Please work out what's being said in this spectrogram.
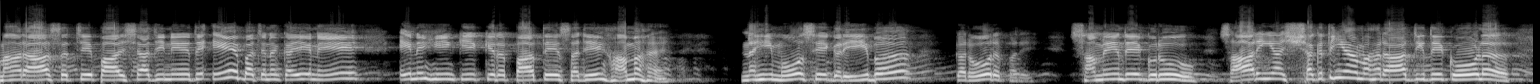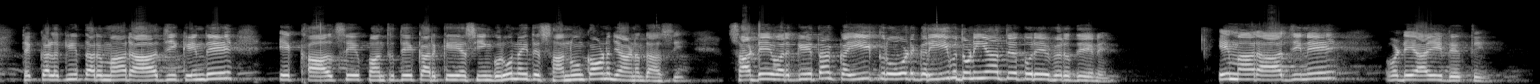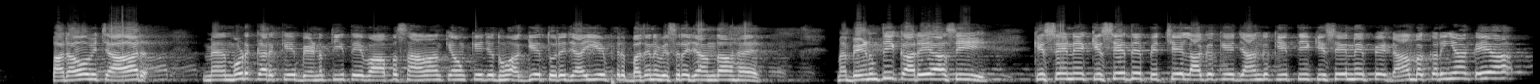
ਮਹਾਰਾਜ ਸੱਚੇ ਪਾਤਸ਼ਾਹ ਜੀ ਨੇ ਤੇ ਇਹ ਬਚਨ ਕਹੇ ਨੇ, ਇਨਹੀ ਕੀ ਕਿਰਪਾ ਤੇ ਸਜੇ ਹਮ ਹੈ। ਨਹੀਂ ਮੋਹ ਸੇ ਗਰੀਬ ਕਰੋੜ ਪਰੇ। ਸਮੇਂ ਦੇ ਗੁਰੂ, ਸਾਰੀਆਂ ਸ਼ਕਤੀਆਂ ਮਹਾਰਾਜ ਜੀ ਦੇ ਕੋਲ। ਤੇ ਕਲਗੀਧਰ ਮਹਾਰਾਜ ਜੀ ਕਹਿੰਦੇ ਇਹ ਖਾਲਸੇ ਪੰਥ ਦੇ ਕਰਕੇ ਅਸੀਂ ਗੁਰੂ ਨਹੀਂ ਤੇ ਸਾਨੂੰ ਕੌਣ ਜਾਣਦਾ ਸੀ? ਸਾਡੇ ਵਰਗੇ ਤਾਂ ਕਈ ਕਰੋੜ ਗਰੀਬ ਦੁਨੀਆ ਤੇ ਤੁਰੇ ਫਿਰਦੇ ਨੇ। ਇਹ ਮਹਾਰਾਜ ਜੀ ਨੇ ਵਡਿਆਈ ਦਿੱਤੀ। ਪਰ ਉਹ ਵਿਚਾਰ ਮੈਂ ਮੁੜ ਕਰਕੇ ਬੇਨਤੀ ਤੇ ਵਾਪਸ ਆਵਾਂ, ਕਿਉਂਕਿ ਜਦੋਂ ਅੱਗੇ ਤੁਰ ਜਾਈਏ ਫਿਰ ਵਜਨ ਵਿਸਰ ਜਾਂਦਾ ਹੈ। ਮੈਂ ਬੇਨਤੀ ਕਰ ਰਿਹਾ ਸੀ, ਕਿਸੇ ਨੇ ਕਿਸੇ ਦੇ ਪਿੱਛੇ ਲੱਗ ਕੇ ਜੰਗ ਕੀਤੀ, ਕਿਸੇ ਨੇ ਭੇਡਾਂ ਬੱਕਰੀਆਂ ਕਿਹਾ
